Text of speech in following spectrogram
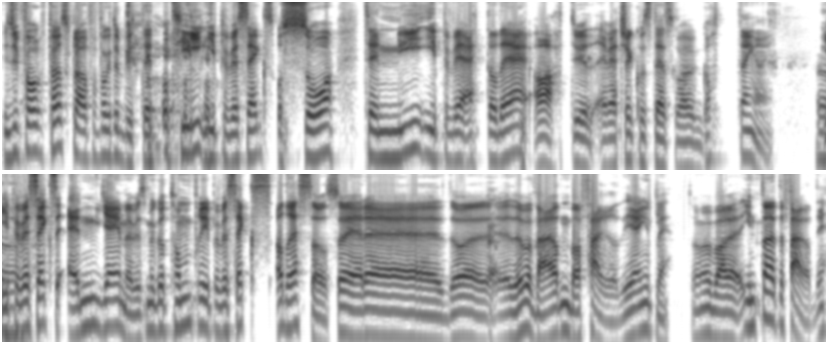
hvis du får, først klarer å få folk til å bytte til IPv6, og så til en ny IPv etter det ah, du, Jeg vet ikke hvordan det skal være godt engang. IPv6 endgame. endgamet. Hvis vi går tom for IPv6-adresser, så er det Da da er verden bare ferdig, egentlig. Da er bare, Internett er ferdig.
